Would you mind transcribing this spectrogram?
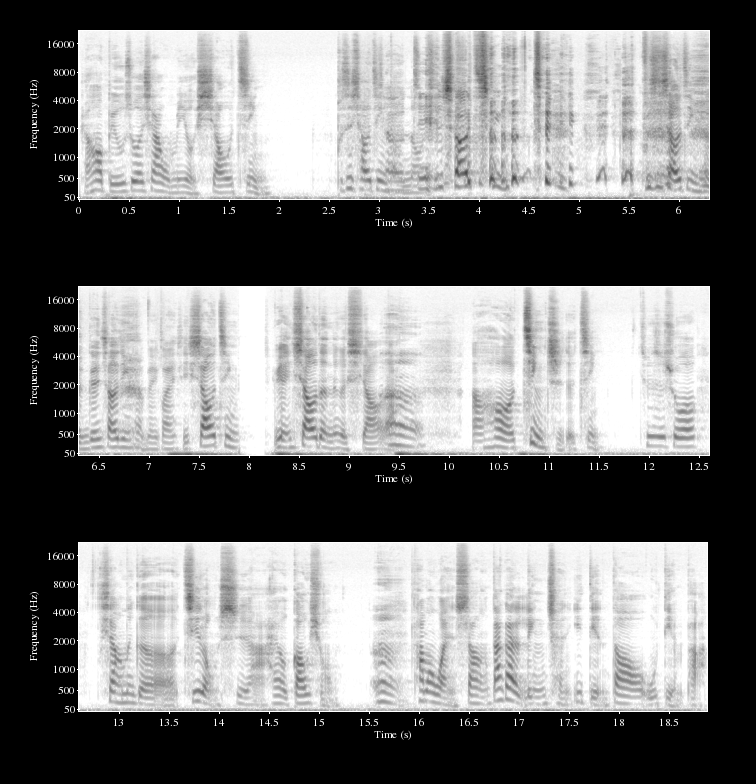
然后比如说像我们有萧敬，不是萧敬腾哦，萧敬是 萧敬，不是萧敬腾，跟萧敬腾没关系。萧敬元宵的那个萧啦，嗯然后禁止的禁，就是说像那个基隆市啊，还有高雄，嗯他们晚上大概凌晨一点到五点吧，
